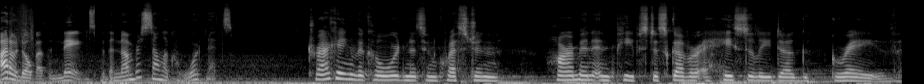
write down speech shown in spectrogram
I don't know about the names, but the numbers sound like coordinates. Tracking the coordinates in question, Harmon and Peeps discover a hastily dug grave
